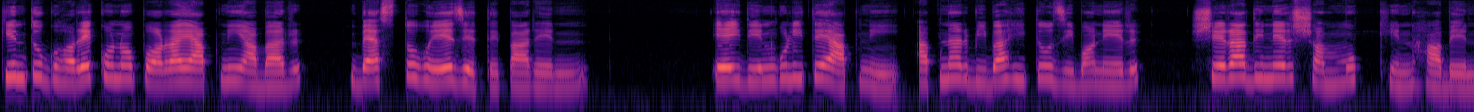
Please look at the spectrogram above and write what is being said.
কিন্তু ঘরে কোনো পড়ায় আপনি আবার ব্যস্ত হয়ে যেতে পারেন। এই দিনগুলিতে আপনি আপনার বিবাহিত জীবনের সেরা দিনের সম্মুখীন হবেন।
